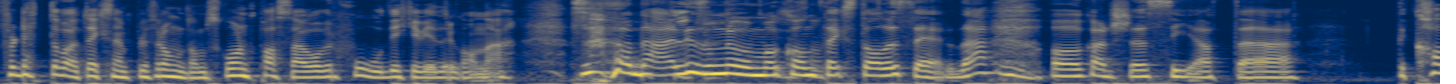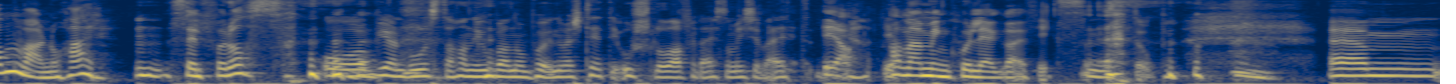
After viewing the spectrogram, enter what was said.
For dette var et eksempel fra ungdomsskolen, passa jo overhodet ikke videregående. Så det er liksom noe med å kontekstualisere det, og kanskje si at uh, det kan være noe her, mm. selv for oss. og Bjørn Bolstad han jobber nå på Universitetet i Oslo, da, for de som ikke vet. Ja, han er min kollega i Fiks. Nettopp. Um,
